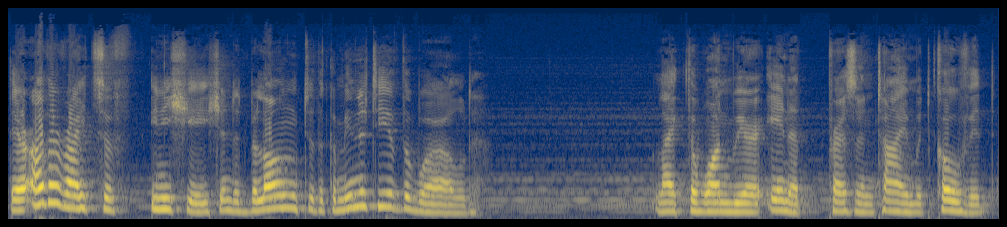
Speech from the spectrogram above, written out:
There are other rites of initiation that belong to the community of the world, like the one we are in at present time with COVID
